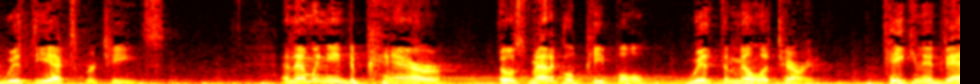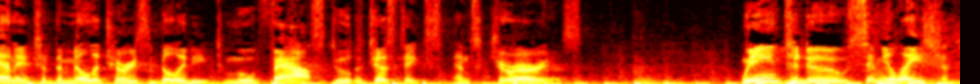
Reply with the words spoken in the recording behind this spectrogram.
with the expertise. And then we need to pair those medical people with the military, taking advantage of the military's ability to move fast, do logistics, and secure areas. We need to do simulations,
